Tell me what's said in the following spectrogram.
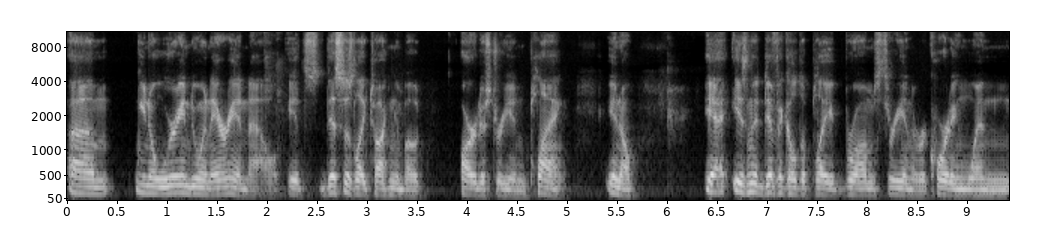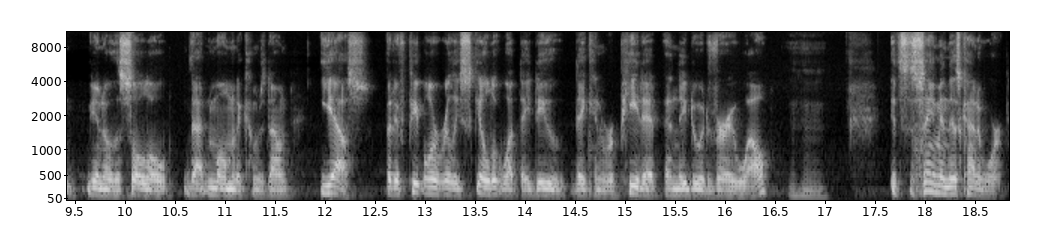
Um, you know, we're into an area now. It's this is like talking about artistry and playing. You know, yeah, isn't it difficult to play Brahms three in the recording when you know the solo that moment it comes down? Yes, but if people are really skilled at what they do, they can repeat it and they do it very well. Mm-hmm. It's the same in this kind of work.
